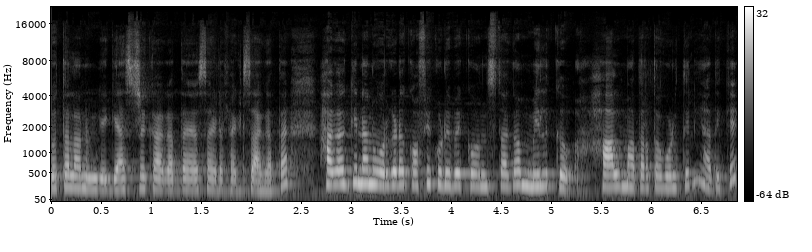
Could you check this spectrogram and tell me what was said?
ಗೊತ್ತಲ್ಲ ನಮಗೆ ಗ್ಯಾಸ್ಟ್ರಿಕ್ ಆಗುತ್ತೆ, ಸೈಡ್ ಎಫೆಕ್ಟ್ಸ್ ಆಗುತ್ತೆ. ಹಾಗಾಗಿ ನಾನು ಹೊರಗಡೆ ಕಾಫಿ ಕುಡಿಬೇಕು ಅನಿಸಿದಾಗ ಮಿಲ್ಕ್ ಹಾಲು ಮಾತ್ರ ತೊಗೊಳ್ತೀನಿ. ಅದಕ್ಕೆ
